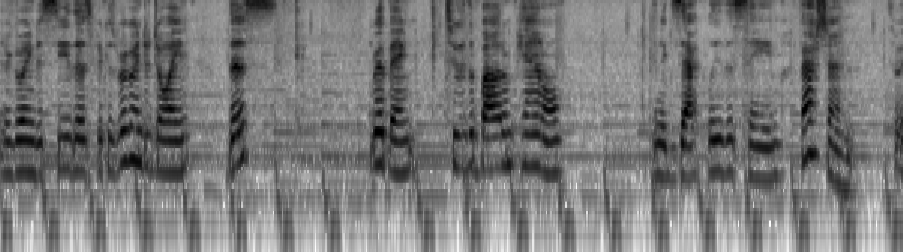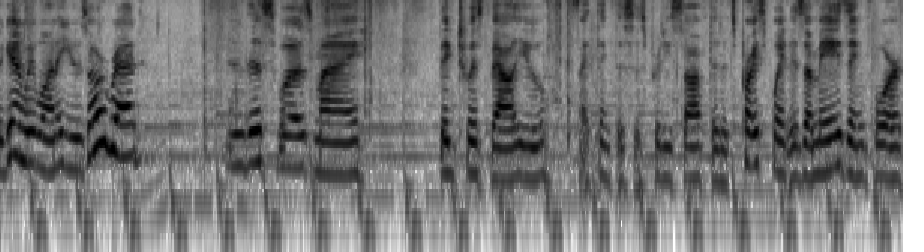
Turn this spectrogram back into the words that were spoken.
You're going to see this because we're going to join this ribbing to the bottom panel in exactly the same fashion. So again, we want to use our red, and this was my big twist value. I think this is pretty soft and its price point is amazing for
